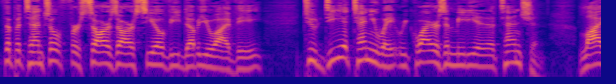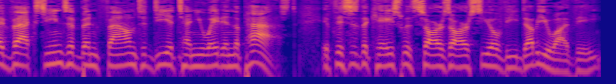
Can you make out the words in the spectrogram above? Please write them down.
The potential for SARS R CoV WIV to deattenuate requires immediate attention. Live vaccines have been found to deattenuate in the past. If this is the case with SARS-CoV-WIV,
